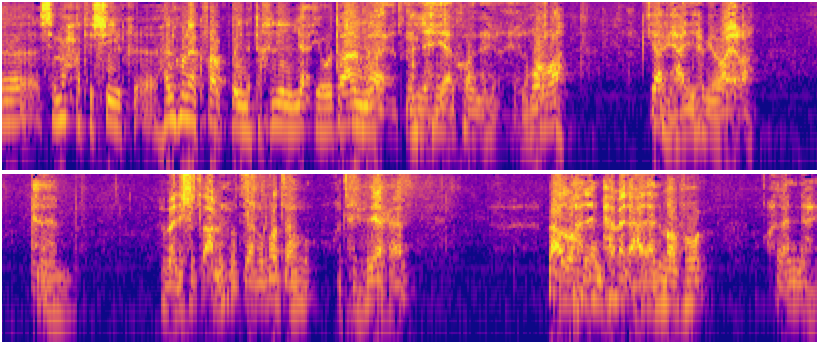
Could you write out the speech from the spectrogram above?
أه سماحة الشيخ هل هناك فرق بين تخليل اللحية وتخليل اللحية كون الغرة جاء في حديث أبي هريرة فمن استطاع منه يطيع غرته فليفعل بعض أهل العلم حمل على المرفوع وقال أنه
